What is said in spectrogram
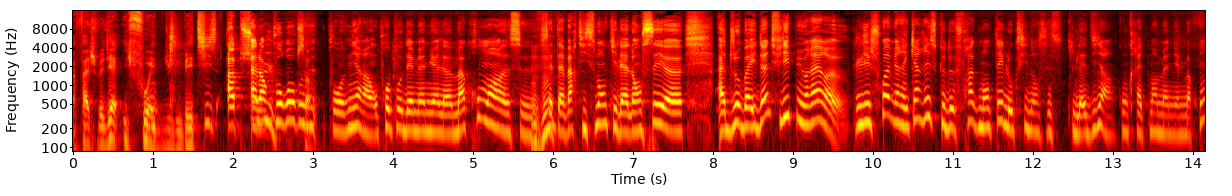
enfin, je veux dire, il faut être d'une bêtise absolue. Alors, pour, pour revenir hein, au propos d'Emmanuel Macron, hein, mhm. cet avertissement qu'il a lancé euh, à Joe Biden, Philippe Murer, euh, les choix américains risquent de fragmenter l'Occident. C'est ce qu'il a dit hein, concrètement Emmanuel Macron.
